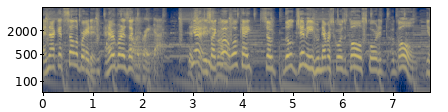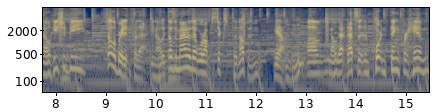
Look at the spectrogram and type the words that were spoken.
and that gets celebrated, and everybody's like, Celebrate that. yeah, it's like, oh, okay. So little Jimmy, who never scores a goal, scored a goal. You know, he should be celebrated for that. You know, it doesn't matter that we're up six to nothing. yeah, Mhm. Um, you know that that's an important thing for him.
